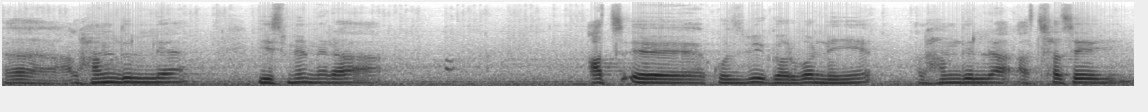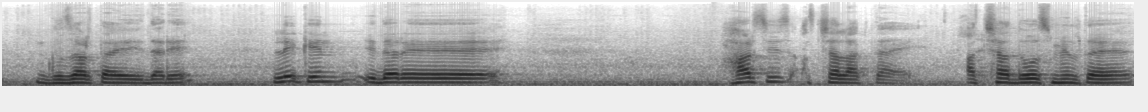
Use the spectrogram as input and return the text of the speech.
हाँ, अल्हम्दुलिल्लाह इसमें मेरा आज ए, कुछ भी गड़बड़ नहीं है। अल्हम्दुलिल्लाह अच्छा से गुजरता है इधर। है लेकिन इधर हर चीज़ अच्छा लगता है। अच्छा दोस्त मिलता है।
